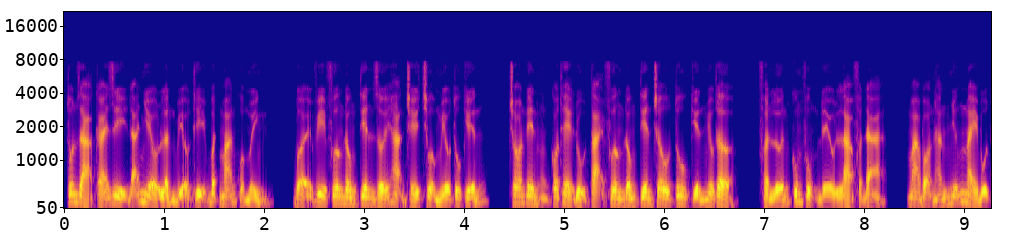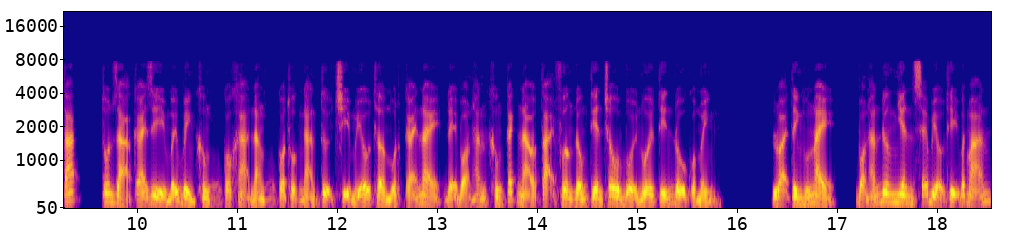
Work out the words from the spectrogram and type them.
tôn giả cái gì đã nhiều lần biểu thị bất mãn của mình, bởi vì phương đông tiên giới hạn chế chùa miếu tu kiến, cho nên có thể đủ tại phương đông tiên châu tu kiến miếu thờ, phần lớn cung phụng đều là phật đà mà bọn hắn những này bồ tát, tôn giả cái gì mấy bình không có khả năng có thuộc ngàn tự chỉ miếu thờ một cái này để bọn hắn không cách nào tại phương đông tiên châu bồi nuôi tín đồ của mình. Loại tình huống này, bọn hắn đương nhiên sẽ biểu thị bất mãn,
